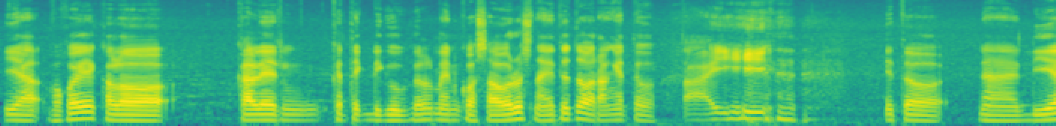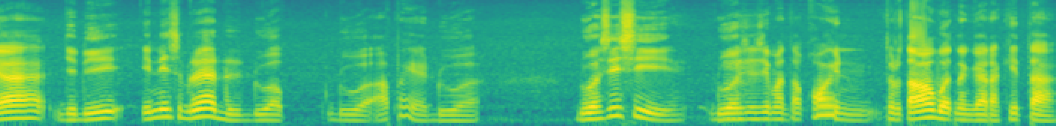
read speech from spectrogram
ya pokoknya kalau kalian ketik di Google Menkosaurus, nah itu tuh orangnya tuh. Tai. Itu. Nah, dia jadi ini sebenarnya ada dua dua apa ya? Dua dua sisi, dua Hmm. sisi mata koin, terutama buat negara kita.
